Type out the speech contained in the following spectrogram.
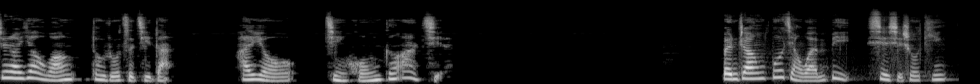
竟让药王都如此忌惮？还有景红跟二姐。本章播讲完毕，谢谢收听。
